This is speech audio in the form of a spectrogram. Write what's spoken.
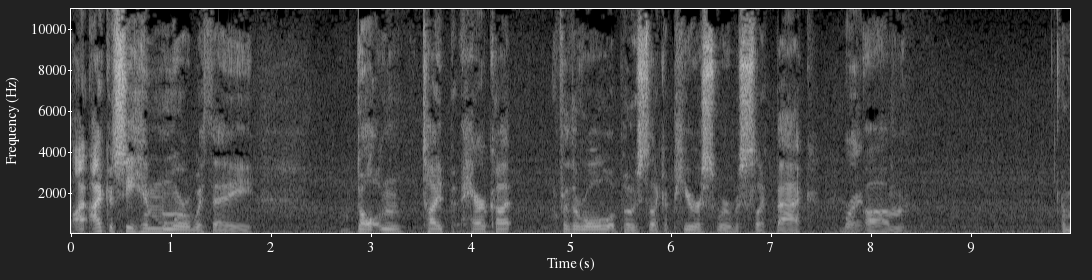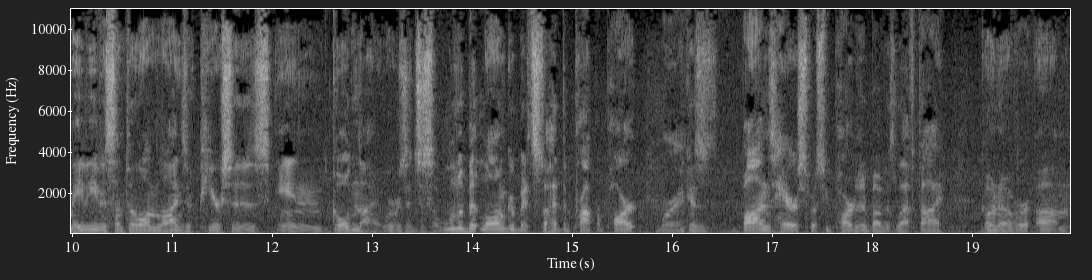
I, I could see him more with a Dalton type haircut for the role, opposed to like a Pierce where it was slicked back Right. um, or maybe even something along the lines of Pierce's in Goldeneye, where it was just a little bit longer, but it still had the proper part. Right. Because Bond's hair is supposed to be parted above his left eye, going over, um,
